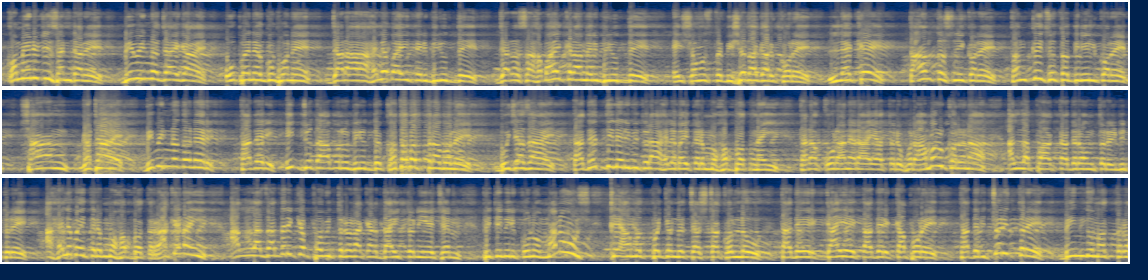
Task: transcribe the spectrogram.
কমিউনিটি সেন্টারে বিভিন্ন জায়গায়, উপনে গোপনে যারা হেলেবাইতের বিরুদ্ধে, যারা সাহাবাইক রামের বিরুদ্ধে এই সমস্ত বিষেধাগার করে লেখে তান্তসনি করে তন্ত্রিত দলিল করে শান গাঠায়, বিভিন্ন ধরনের তাদের ইজ্জত আবরুর বিরুদ্ধে কথাবার্তা বলে, বোঝা যায় তাদের দিলের ভিতরে আহলে বাইতের মহব্বত নাই, তারা কোরআনের আয়াতের উপর আমল করে না, আল্লাহ পাক তাদের অন্তরের ভিতরে আহলে বাইতের মহব্বত রাখে নাই, আল্লাহ যাদেরকে পবিত্র রাখার দায়িত্ব নিয়েছেন, পৃথিবীর কোনো মানুষ কেয়ামত পর্যন্ত চেষ্টা করলেও তাদের গায়ে, তাদের কাপড়ে, তাদের চরিত্রে বিন্দু মাত্র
